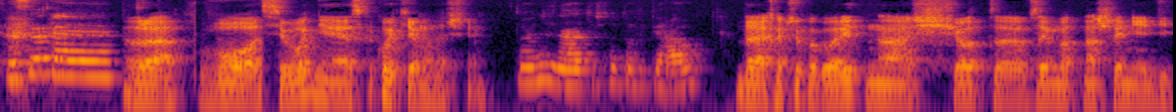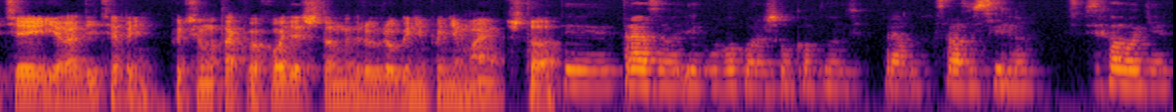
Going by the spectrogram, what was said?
Спасибо. Ура. Вот. Сегодня с какой темы начнем? Ну, не знаю, ты что-то выбирал. Да, я хочу поговорить насчет э, взаимоотношений детей и родителей. Почему так выходит, что мы друг друга не понимаем? Что? Ты сразу и глубоко решил копнуть. Прям сразу сильно. С психологии.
